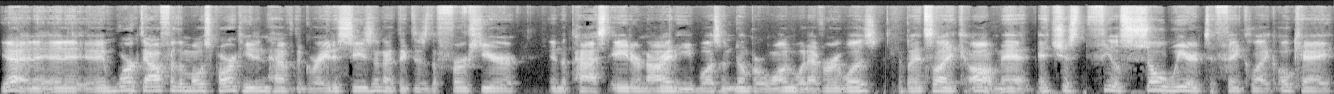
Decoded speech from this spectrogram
Yeah, and, it, and it, it worked out for the most part. He didn't have the greatest season. I think this is the first year in the past eight or nine, he wasn't number one, whatever it was. But it's like, oh man, it just feels so weird to think like, okay,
